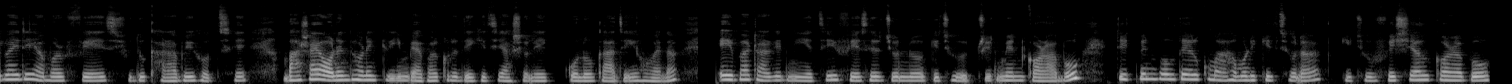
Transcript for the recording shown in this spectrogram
বাই ডে আমার ফেস শুধু খারাপই হচ্ছে। বাসায় অনেক ধরনের ক্রিম ব্যবহার করে দেখেছি আসলে কোনো কাজেই হয় না। এইবার টার্গেট নিয়েছি ফেসের জন্য কিছু ট্রিটমেন্ট করাবো। ট্রিটমেন্ট বলতে এরকম আহামরি কিছু না। কিছু ফেসিয়াল করাবো।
